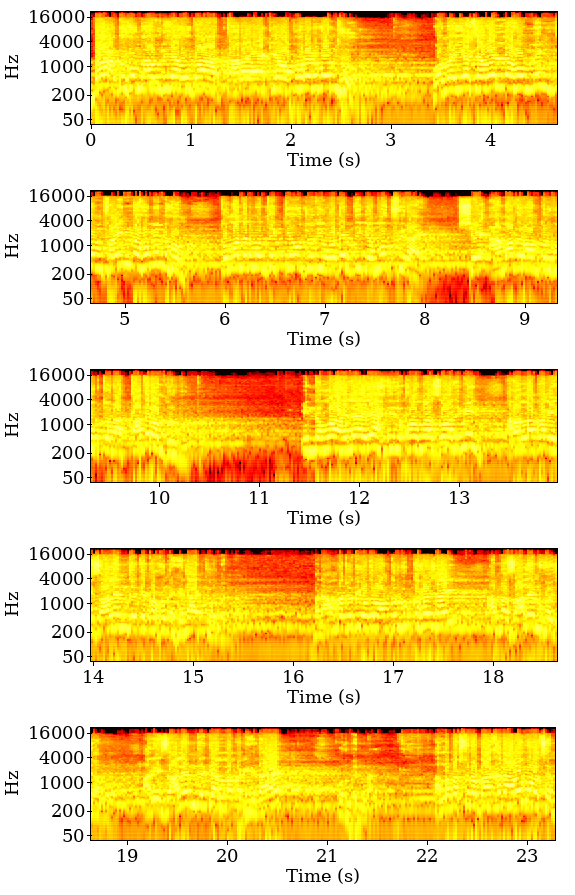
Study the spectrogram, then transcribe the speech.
বা'দুহুম আউলিয়াউ বা'দ তারা একে অপরের বন্ধু। ওয়া মান ইয়াতাওয়াল্লাহুম মিনকুম, ফাইন্নাহু মিনহুম। তোমাদের মধ্যে কেউ যদি ওদের দিকে মুখ ফিরায়, সে আমাদের অন্তর্ভুক্ত না, তাদের অন্তর্ভুক্ত। আর আল্লাহ এই জালেমদেরকে কখনো হেদায়েত করবেন না। মানে আমরা যদি ওদের অন্তর্ভুক্ত হয়ে যাই, আমরা জালেম হয়ে যাব। আর এই জালেমদেরকে আল্লাহ হেদায়েত করবেন না। আল্লাহ বলেছেন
